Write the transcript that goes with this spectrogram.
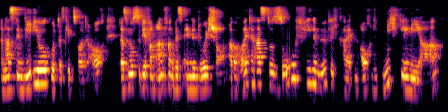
Dann hast du ein Video, gut, das gibt's heute auch, das musst du dir von Anfang bis Ende durchschauen. Aber heute hast du so viele Möglichkeiten, auch nicht linear,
